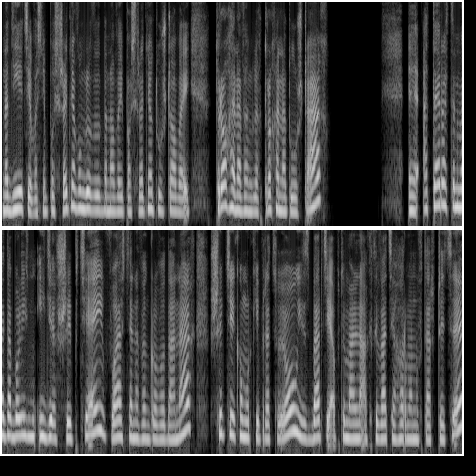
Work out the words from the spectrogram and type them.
na diecie właśnie pośrednio węglowodanowej, pośrednio tłuszczowej, trochę na węglach, trochę na tłuszczach. E, a teraz ten metabolizm idzie szybciej, właśnie na węglowodanach, szybciej komórki pracują, jest bardziej optymalna aktywacja hormonów tarczycy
